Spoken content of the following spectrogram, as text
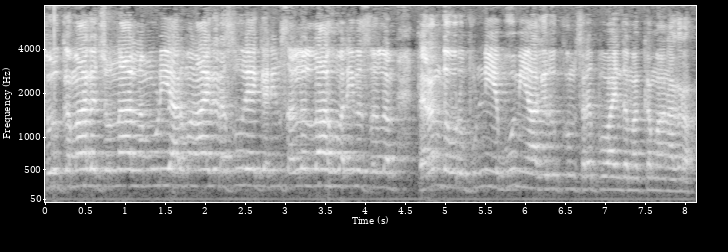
சுருக்கமாக சொன்னால் நம்முடைய அருமநாயகர் ரசூலே கரீம் சல்லல்லாஹு அலைஹி பிறந்த ஒரு புண்ணிய பூமியாக இருக்கும் சிறப்பு வாய்ந்த மக்கமா நகரம்.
